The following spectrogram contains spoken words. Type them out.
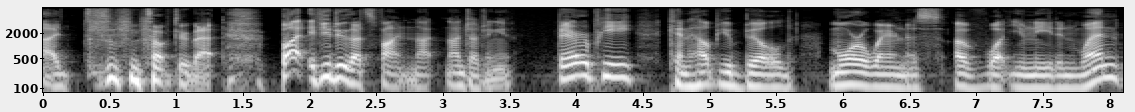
I don't do that. But if you do, that's fine. Not not judging you. Therapy can help you build more awareness of what you need and when.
